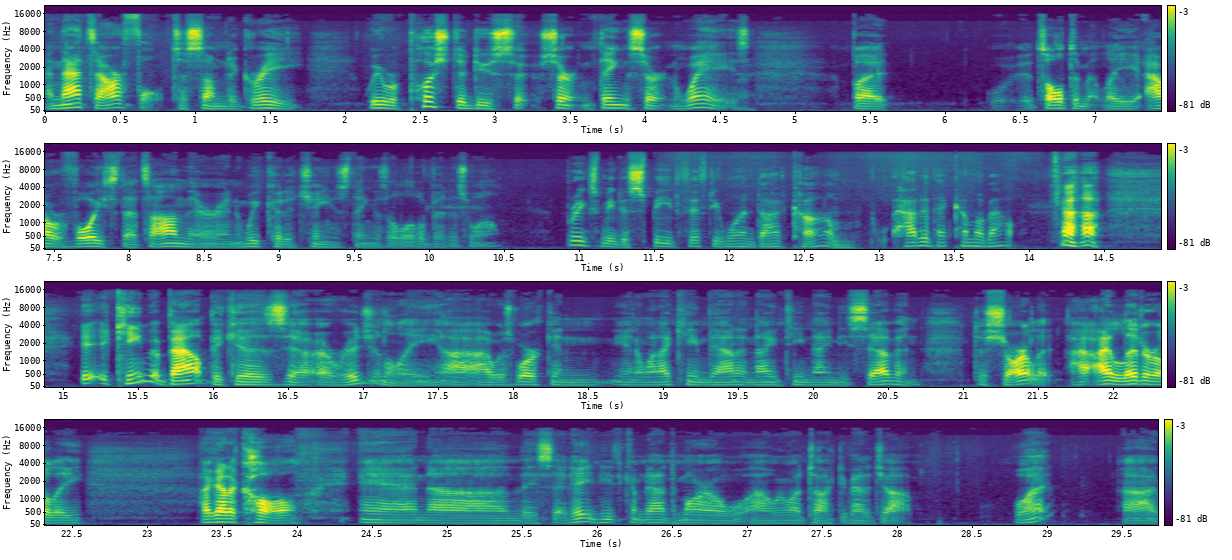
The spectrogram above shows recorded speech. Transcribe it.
and that's our fault to some degree. We were pushed to do certain things certain ways, right. but it's ultimately our voice that's on there, and we could have changed things a little bit as well. Brings me to speed51.com. How did that come about? it, came about because uh, originally I, I, was working, you know, when I came down in 1997 to Charlotte, I, I literally, I got a call and uh, they said, hey, you need to come down tomorrow. Uh, we want to talk to you about a job. What? Uh,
